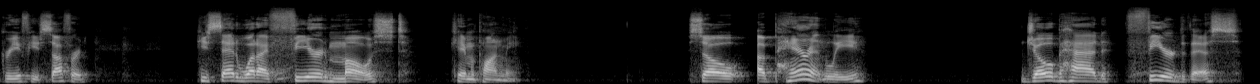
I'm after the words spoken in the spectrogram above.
grief he suffered, he said, What I feared most came upon me. So apparently, Job had feared this,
